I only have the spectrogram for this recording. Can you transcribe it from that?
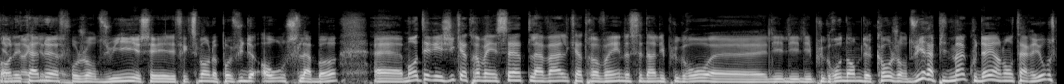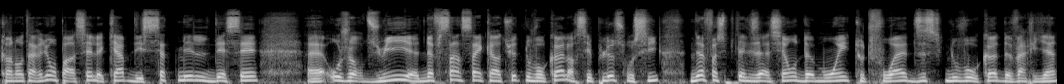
on est à 9 aujourd'hui. C'est Effectivement, on n'a pas vu de hausse là-bas. Euh, Montérégie, 87, Laval, 80. C'est dans les plus gros euh, les, les, les, plus gros nombres de cas aujourd'hui. Rapidement, coup d'œil en Ontario, parce qu'en Ontario, on passait le cap des 7000 décès euh, aujourd'hui, 958 nouveaux cas. Alors c'est plus aussi 9 hospitalisations de moins toutefois, 10 nouveaux cas de variants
